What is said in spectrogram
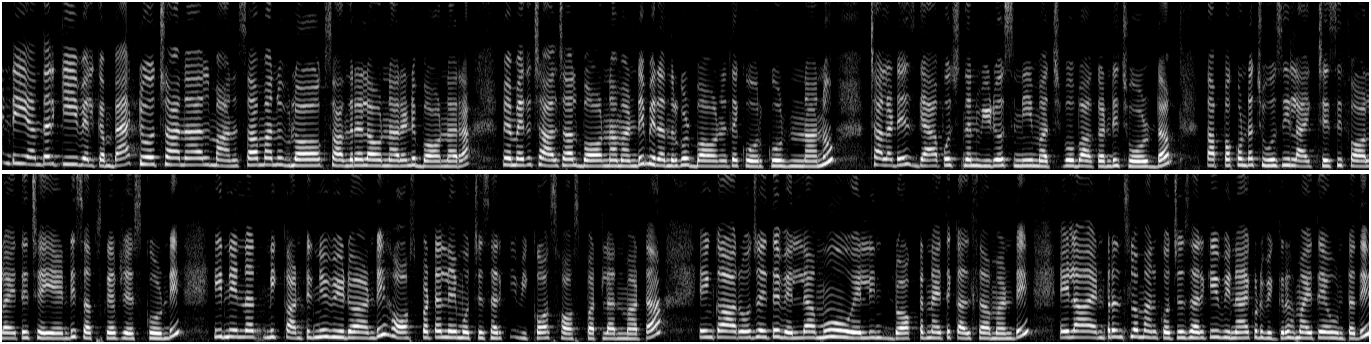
అండి అందరికీ welcome back to our channel Manasa మన వ్లాగ్స్. అందరూ ఎలా ఉన్నారండి? బాగున్నారా? మేమైతే చాలా చాలా బాగున్నామండి. మీరందరూ కూడా బాగున్నైతే కోరుకుంటున్నాను. చాలా డేస్ గ్యాప్ వచ్చిందని వీడియోస్ని మర్చిపోబాకండి చూడడం. తప్పకుండా చూసి లైక్ చేసి ఫాలో అయితే చేయండి సబ్స్క్రైబ్ చేసుకోండి. ఇది నిన్నటి కంటిన్యూ వీడియో అండి. హాస్పిటల్ నేమ్ వచ్చేసరికి వికాస్ హాస్పిటల్ అనమాట ఇంకా ఆ రోజు అయితే వెళ్ళాము. వెళ్ళి డాక్టర్ని అయితే కలిసామండి. ఇలా ఎంట్రన్స్లో మనకు వచ్చేసరికి వినాయకుడు విగ్రహం అయితే ఉంటుంది.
